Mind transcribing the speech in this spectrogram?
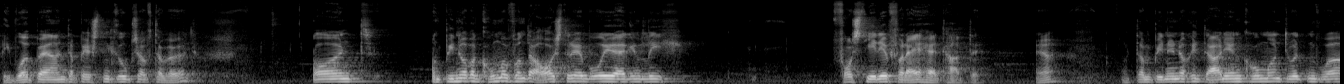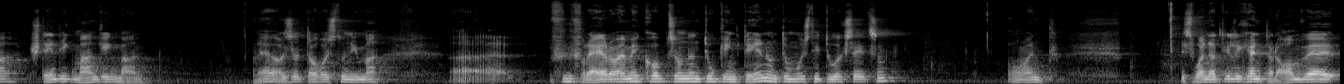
Ich war bei einem der besten Clubs auf der Welt. Und, und bin aber gekommen von der Austria, wo ich eigentlich fast jede Freiheit hatte. Ja? Und dann bin ich nach Italien gekommen und dort war ständig Mann gegen Mann. Ja, also da hast du nicht mehr äh, viel Freiräume gehabt, sondern du gegen den und du musst dich durchsetzen. Und es war natürlich ein Traum, weil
